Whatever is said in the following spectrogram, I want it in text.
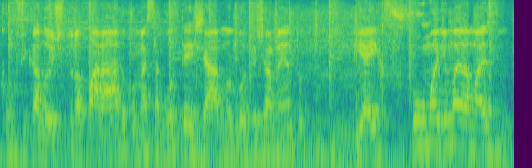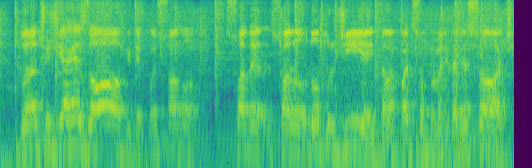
como fica a noite toda parado, começa a gotejar, no gotejamento, e aí fuma de manhã, mas durante o dia resolve, depois só no, só de- só no, no outro dia, então pode ser um problema de cabeçote.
